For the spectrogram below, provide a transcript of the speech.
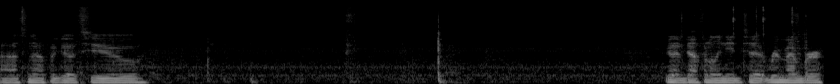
Uh, so now if we go to you're gonna definitely need to remember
